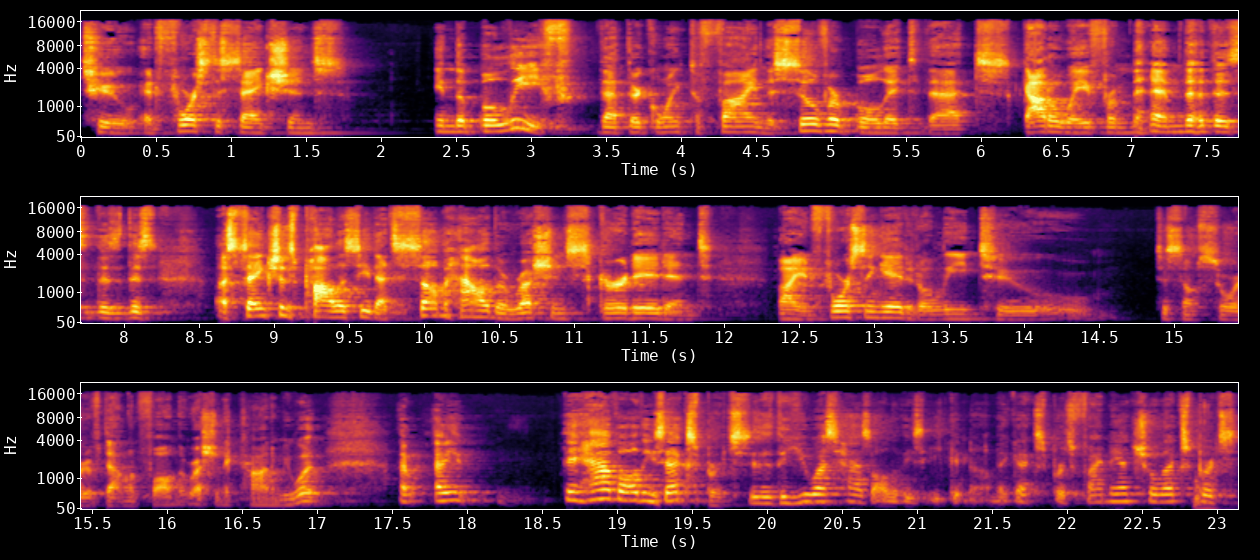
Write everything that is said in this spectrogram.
to enforce the sanctions in the belief that they're going to find the silver bullet that got away from them, this, this, this a sanctions policy that somehow the Russians skirted, and by enforcing it, it'll lead to to some sort of downfall in the Russian economy. What I, I mean, they have all these experts. The U.S. has all of these economic experts, financial experts.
